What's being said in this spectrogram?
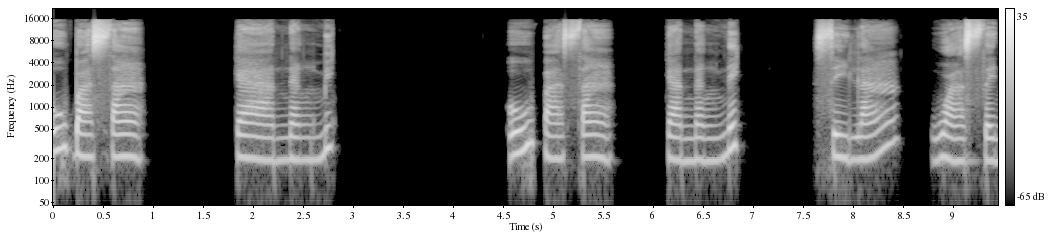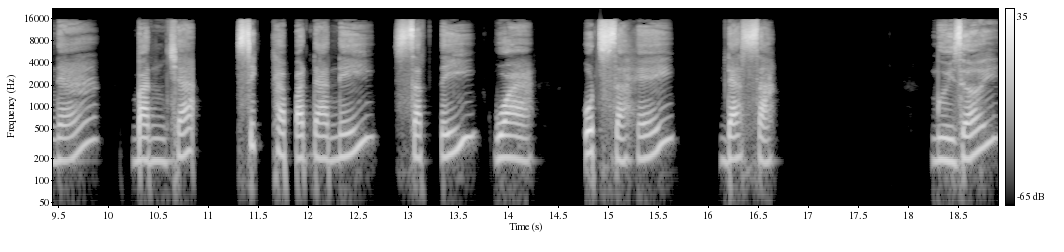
Ubasa Kanangmik Ubasa Kanangnik Sila Wasena Bancha Sikhapadani Sati Wa Utsahe Dasa. Mười giới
